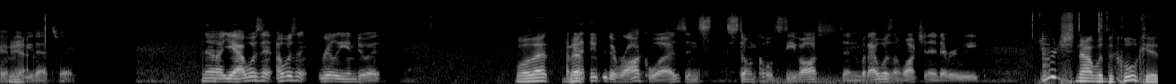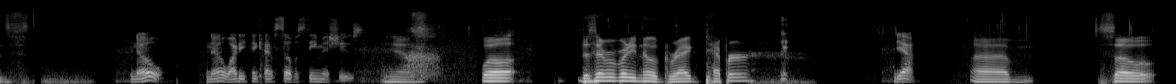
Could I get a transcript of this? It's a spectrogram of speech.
Okay, maybe that's it. No, yeah, I wasn't. I wasn't really into it. Well, that, I mean, I knew who The Rock was and Stone Cold Steve Austin, but I wasn't watching it every week. you were just not with the cool kids. No, no. Why do you think I have self-esteem issues? Yeah. Well, does everybody know Greg Tepper? Yeah. Um, so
